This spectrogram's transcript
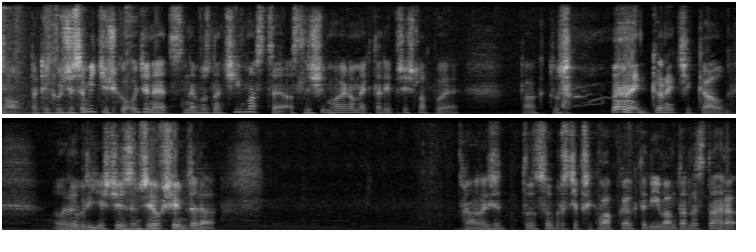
No, tak jakože se mi těžko oděnec neoznačí v masce a slyším ho jenom, jak tady přišlapuje. Tak to jako nečekal. Ale dobrý, ještě jsem si ho všim teda. No, takže to jsou prostě překvapka, který vám tahle hra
